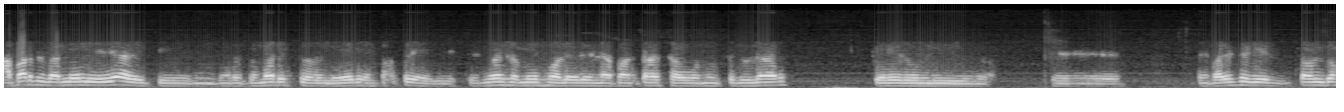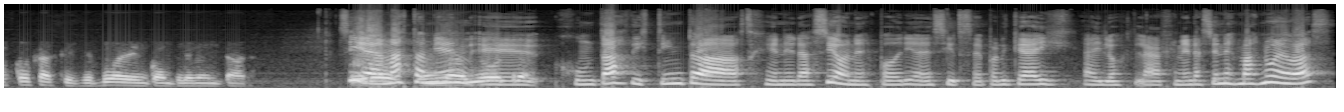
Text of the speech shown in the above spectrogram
Aparte también la idea de que de retomar esto de leer en papel, no es lo mismo leer en la pantalla o en un celular que leer un libro. Eh, me parece que son dos cosas que se pueden complementar. Sí, además también eh, juntás distintas generaciones, podría decirse, porque hay, hay los, las generaciones más nuevas,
